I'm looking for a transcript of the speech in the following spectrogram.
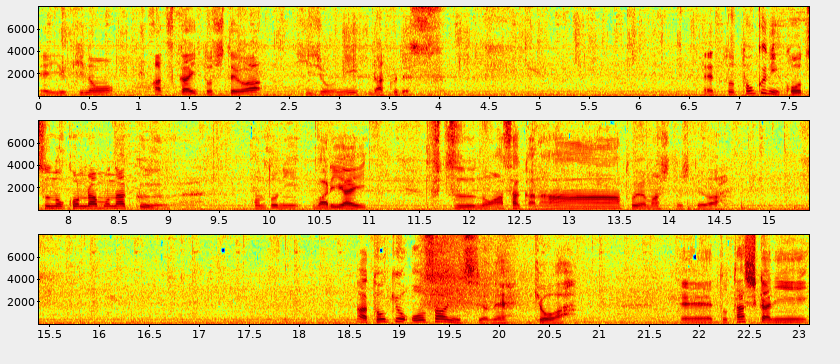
え雪の扱いとしては非常に楽です。えっと特に交通の混乱もなく本当に割合普通の朝かな富山市としては。あ東京大騒ぎですよね今日は。えっ、と確かに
